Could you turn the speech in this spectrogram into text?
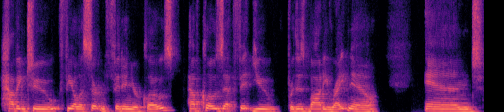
having to feel a certain fit in your clothes, have clothes that fit you for this body right now, and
